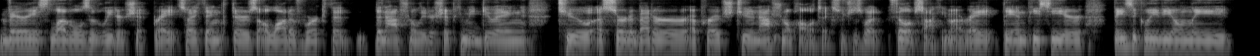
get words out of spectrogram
various levels of leadership, right? So I think there's a lot of work that the national leadership can be doing to assert a better approach to national politics, which is what Philip's talking about, right? The NPC are basically the only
